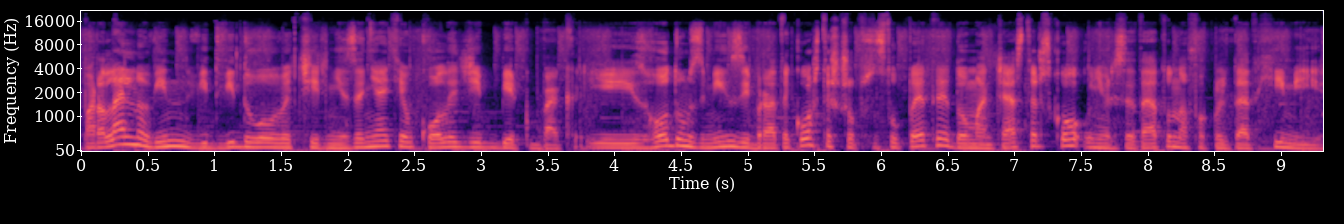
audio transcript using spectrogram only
Паралельно він відвідував вечірні заняття в коледжі Біркбек і згодом зміг зібрати кошти, щоб вступити до Манчестерського університету на факультет хімії.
